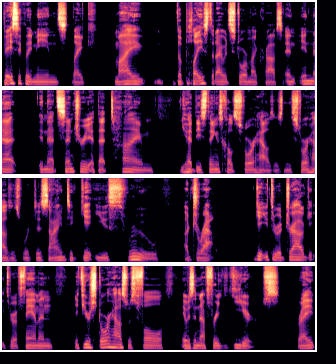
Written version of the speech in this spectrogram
basically means like my the place that I would store my crops. And in that in that century at that time, you had these things called storehouses, and these storehouses were designed to get you through a drought, get you through a drought, get you through a famine. If your storehouse was full, it was enough for years, right?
